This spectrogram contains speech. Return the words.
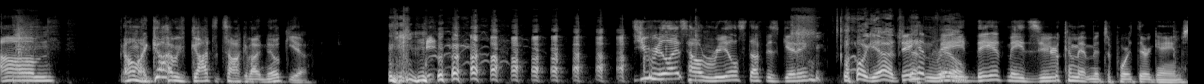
Um. Oh my God, we've got to talk about Nokia. Do you realize how real stuff is getting? Oh yeah, it's They have real. made they have made zero commitment to port their games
